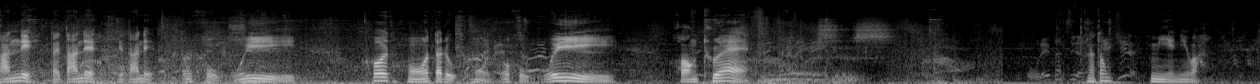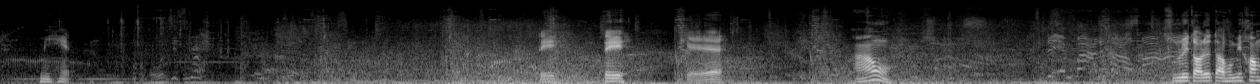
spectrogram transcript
ตันดิไตตันดิไตตันดิโอ้โหโคตรโหตะดุโหดโอ้โหของแท้ เราต้องมีอันนี้วะมีเห็ดเตีตีโอเค เอาสุริต่อเลยต่อผมมีคอง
